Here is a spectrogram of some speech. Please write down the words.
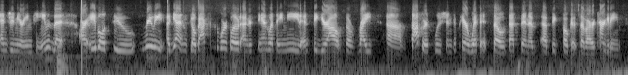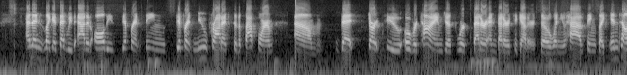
engineering teams that are able to really, again, go back to the workload, understand what they need, and figure out the right um, software solution to pair with it. So that's been a, a big focus of our targeting. And then, like I said, we've added all these different things, different new products to the platform um, that start to, over time, just work better and better together. So when you have things like Intel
